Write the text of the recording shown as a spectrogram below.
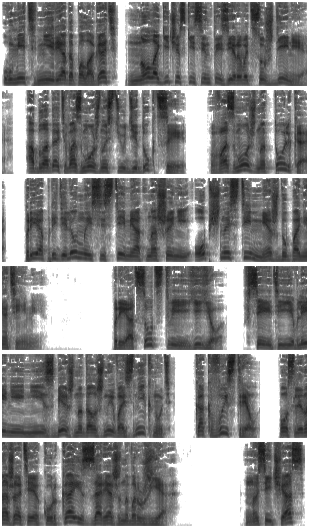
уметь не рядополагать, но логически синтезировать суждения, обладать возможностью дедукции, возможно только при определенной системе отношений общности между понятиями. При отсутствии ее все эти явления неизбежно должны возникнуть, как выстрел после нажатия курка из заряженного ружья. Но сейчас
